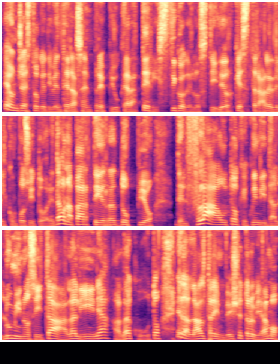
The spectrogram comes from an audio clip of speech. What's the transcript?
è un gesto che diventerà sempre più caratteristico dello stile orchestrale del compositore. Da una parte il raddoppio del flauto che quindi dà luminosità alla linea, all'acuto e dall'altra invece troviamo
